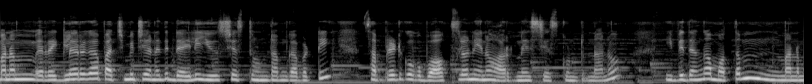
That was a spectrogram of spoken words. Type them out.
మనం రెగ్యులర్గా పచ్చిమిర్చి అనేది డైలీ యూస్ చేస్తూ ఉంటాం కాబట్టి సపరేట్గా ఒక బాక్స్లో నేను ఆర్గనైజ్ చేసుకుంటున్నాను. ఈ విధంగా మొత్తం మనం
